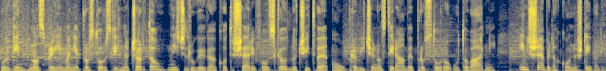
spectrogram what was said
Urgentno sprejemanje prostorskih načrtov nič drugega kot šerifovske odločitve o upravičenosti rabe prostorov v tovarni. In še bi lahko naštevali.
